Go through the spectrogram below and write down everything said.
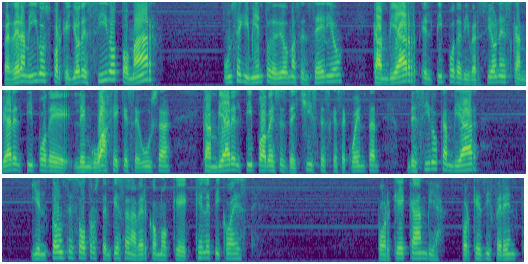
Perder amigos porque yo decido tomar un seguimiento de Dios más en serio, cambiar el tipo de diversiones, cambiar el tipo de lenguaje que se usa, cambiar el tipo a veces de chistes que se cuentan, decido cambiar y entonces otros te empiezan a ver como que, ¿qué le picó a este? ¿Por qué cambia? ¿Por qué es diferente?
